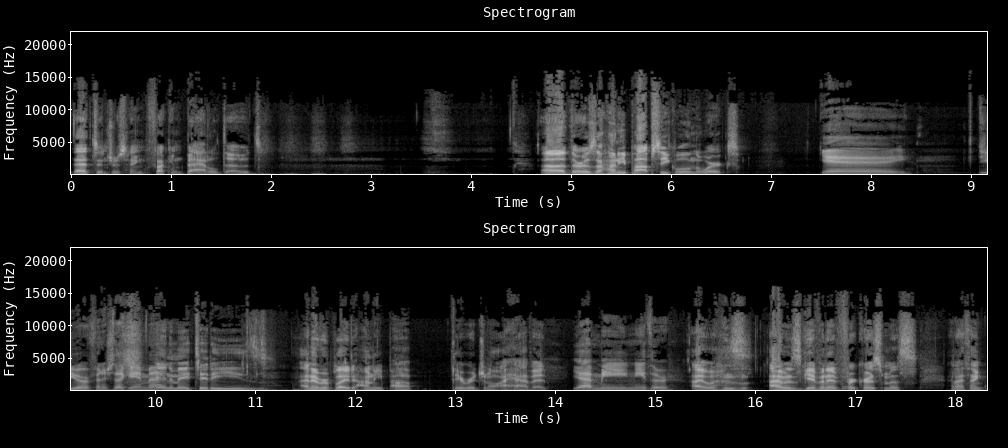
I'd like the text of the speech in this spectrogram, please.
that's interesting. Fucking Battletoads. Uh, there is a HuniePop sequel in the works. Yay! Do you ever finish that game, Matt? Anime titties. I never played HuniePop, the original. I have it. yeah, me neither. I was I was given it for Christmas, and I think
